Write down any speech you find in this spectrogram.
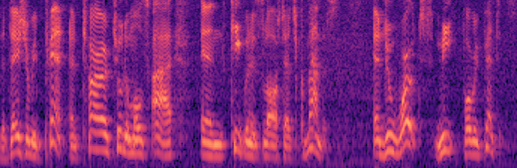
That they should repent and turn to the Most High in keeping his law, statutes, commandments. And do works meet for repentance.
